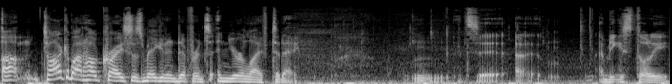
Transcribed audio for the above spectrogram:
um, talk about how Christ is making a difference in your life today. it's a, a, a big story.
